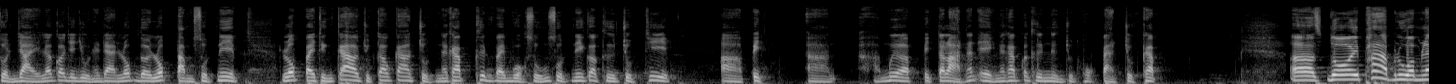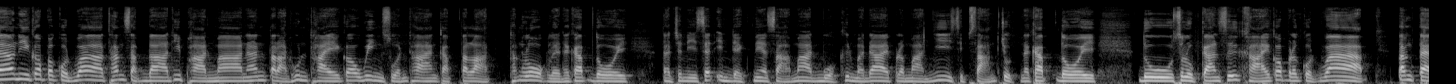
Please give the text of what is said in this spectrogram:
ส่วนใหญ่แล้วก็จะอยู่ในแดนลบโดยลบต่ำสุดนี่ลบไปถึง 9.99 จุดนะครับขึ้นไปบวกสูงสุดนี่ก็คือจุดที่ปิดเมื่อปิดตลาดนั่นเองนะครับก็คือ 1.68 จุดครับโดยภาพรวมแล้วนี่ก็ปรากฏว่าทั้งสัปดาห์ที่ผ่านมานั้น ตลาดหุ้นไทยก็วิ่งสวนทางกับตลาดทั้งโลกเลยนะครับ โดย ดัชนีเซ็ตอินเดี x เนี่ยสามารถบวกขึ้นมาได้ประมาณ 23 จุดนะครับ โดยดูสรุปการซื้อขายก็ปรากฏว่าตั้งแต่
